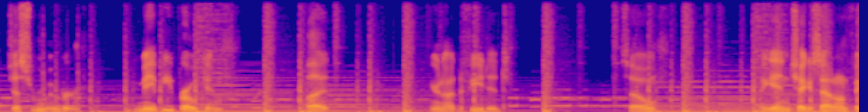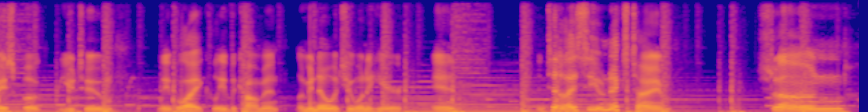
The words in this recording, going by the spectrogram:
just remember, you may be broken, but you're not defeated. So, again, check us out on Facebook, YouTube. Leave a like, leave a comment. Let me know what you want to hear. And until I see you next time, Shalom.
